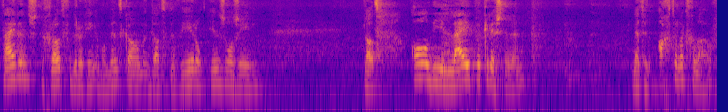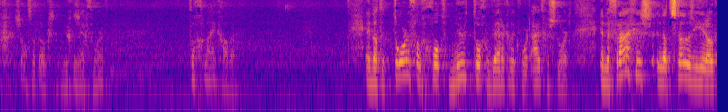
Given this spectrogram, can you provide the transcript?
tijdens de grote verdrukking een moment komen dat de wereld in zal zien dat al die lijpe christenen met hun achterlijk geloof, zoals dat ook nu gezegd wordt, toch gelijk hadden. En dat de toorn van God nu toch werkelijk wordt uitgestort. En de vraag is, en dat stellen ze hier ook,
